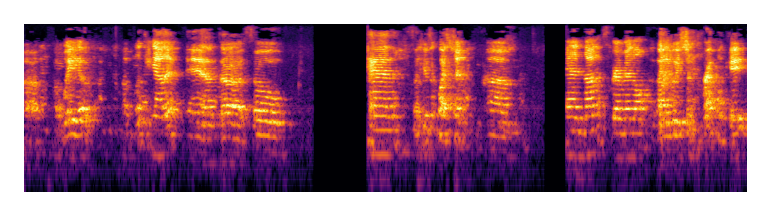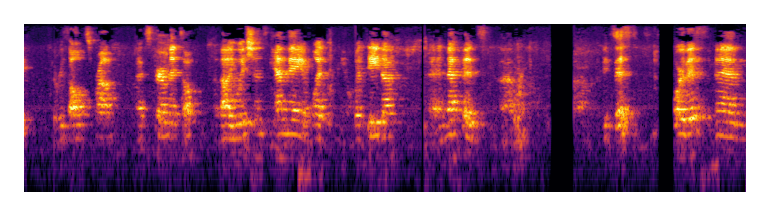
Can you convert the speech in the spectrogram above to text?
uh, a way of of looking at it. And uh, so, can so here's a question: um, Can non-experimental evaluation replicate the results from experimental evaluations? Can they, and what you know, what data and methods um, exist for this? And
